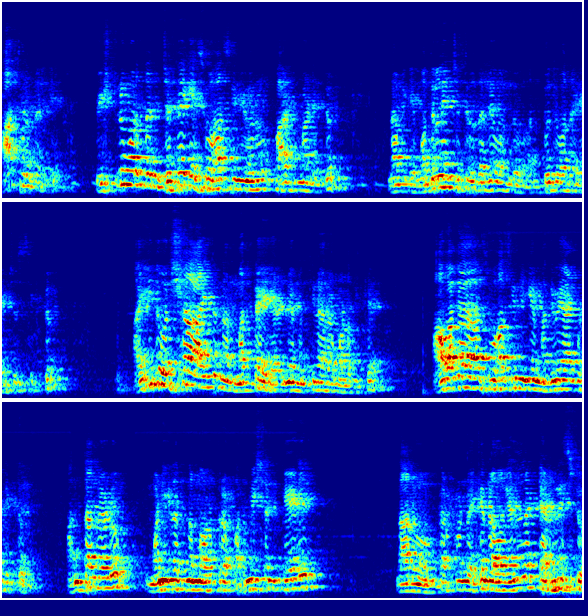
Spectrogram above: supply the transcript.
ಆ ಥರದಲ್ಲಿ ವಿಷ್ಣುವರ್ಧನ್ ಜೊತೆಗೆ ಸುಹಾಸಿನಿಯವರು ಪಾರ್ಟ್ ಮಾಡಿದ್ದು ನಮಗೆ ಮೊದಲನೇ ಚಿತ್ರದಲ್ಲೇ ಒಂದು ಅದ್ಭುತವಾದ ಯಶಸ್ಸು ಸಿಕ್ತು. ಐದು ವರ್ಷ ಆಯಿತು ನಾನು ಮತ್ತೆ ಎರಡನೇ ಮುತ್ತಿನಾರ ಮಾಡೋದಕ್ಕೆ. ಆವಾಗ ಸುಹಾಸಿನಿಗೆ ಮದುವೆ ಆಗ್ಬಿಟ್ಟಿತ್ತು. ಅಂತಂದೇಳು ಮಣಿರತ್ನಮ್ಮ ಅವ್ರ ಹತ್ರ ಪರ್ಮಿಷನ್ ಕೇಳಿ ನಾನು ಕರ್ಕೊಂಡು ಯಾಕೆಂದ್ರೆ ಅವಾಗೆಲ್ಲ ಟೆರರಿಸ್ಟು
